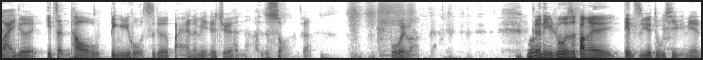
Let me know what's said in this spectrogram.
买一个一整套《冰与火之歌》摆在那边，你就觉得很很爽，这样不会吗？可你如果是放在电子阅读器里面。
